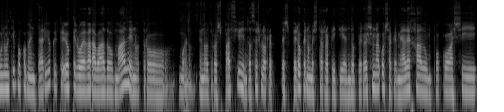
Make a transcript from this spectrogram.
Un último comentario que creo que lo he grabado mal en otro, bueno, en otro espacio y entonces lo espero que no me esté repitiendo, pero es una cosa que me ha dejado un poco así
